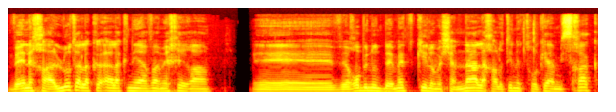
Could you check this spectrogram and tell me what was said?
ואין לך עלות על הק- על הקנייה והמכירה. אה, ורובינוד באמת כאילו משנה לחלוטין את חוקי המשחק.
